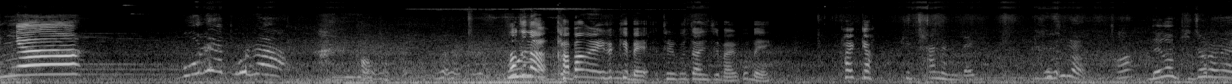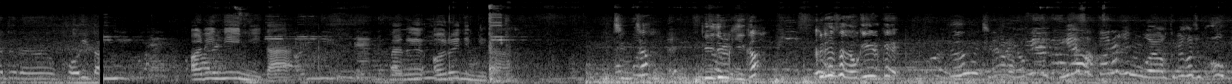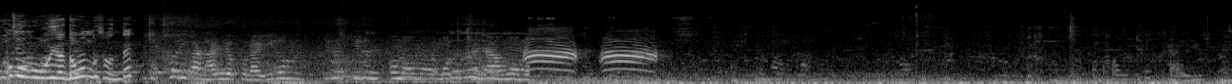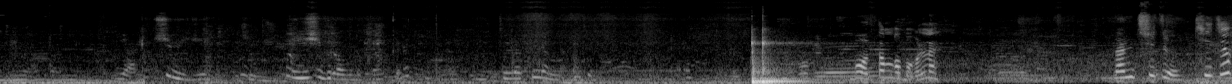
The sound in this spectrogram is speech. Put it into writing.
안녕. 모래 보라. 서준아 가방을 이렇게 매, 들고 다니지 말고 매. 팔겨. 귀찮은데. 수진아, 어? 내가 기절한 애들은 거의 다 어린이입니다. 나는 어른입니다. 진짜? 비둘기가? 그래서 여기 이렇게. 여기 위에서 떨어지는 거야. 그래가지고 어 뭐지? 어머 어머 야 너무 무서운데? 털이가 날렸구나. 이런 이런 이런 어머 어머 어머 어떡하냐. 어머 어머. 야, 10이지. 20이라고 그랬다. 그래? 불러 틀렸나? 뭐 어떤 거 먹을래? 난 치즈. 치즈?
